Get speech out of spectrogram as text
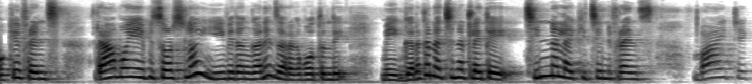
ఓకే ఫ్రెండ్స్ రాబోయే ఎపిసోడ్స్లో ఈ విధంగానే జరగబోతుంది. మీకు గనక నచ్చినట్లయితే చిన్న లైక్ ఇచ్చేయండి ఫ్రెండ్స్. బాయ్ టేక్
